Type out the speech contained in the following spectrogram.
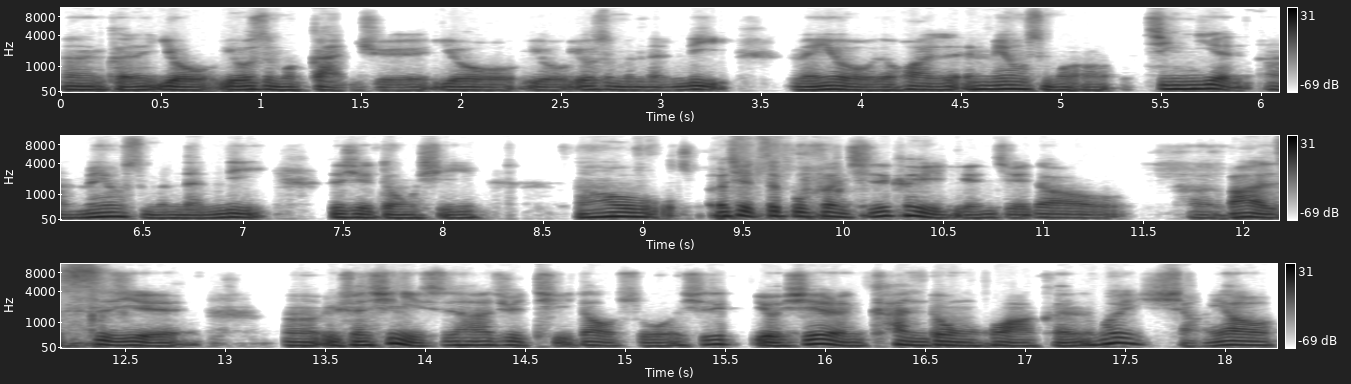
嗯，可能有有什么感觉，有有有什么能力，没有的话是诶没有什么经验啊，没有什么能力这些东西。然后，而且这部分其实可以连接到呃八十四页，嗯、呃，宇辰心理师他去提到说，其实有些人看动画可能会想要，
